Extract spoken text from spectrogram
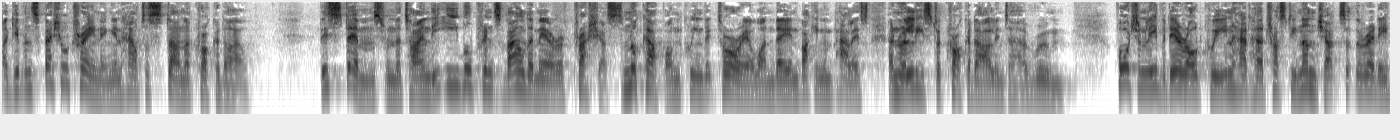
are given special training in how to stun a crocodile. This stems from the time the evil Prince Valdemar of Prussia snuck up on Queen Victoria one day in Buckingham Palace and released a crocodile into her room. Fortunately, the dear old queen had her trusty nunchucks at the ready,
